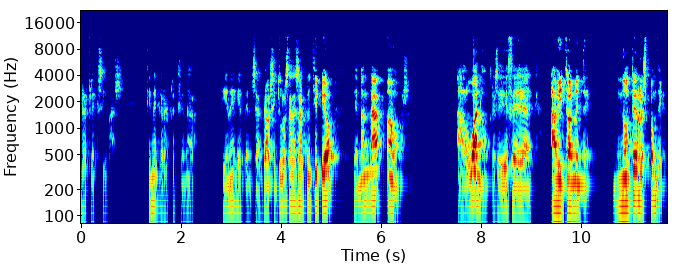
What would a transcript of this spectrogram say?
reflexivas. Tiene que reflexionar, tiene que pensar. Claro, si tú los haces al principio, te manda, vamos, al guano, que se dice habitualmente, no te responde.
